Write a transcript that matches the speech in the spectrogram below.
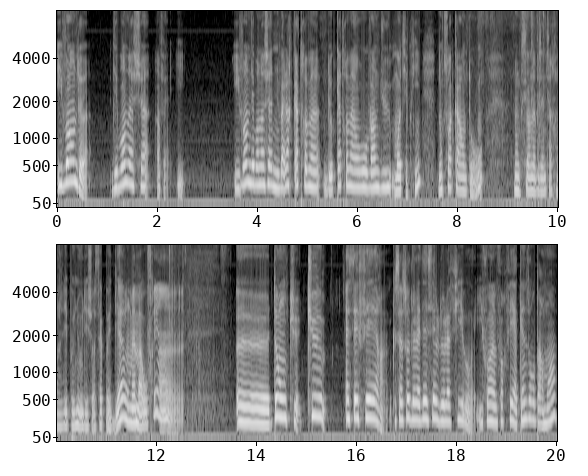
ils vendent des bons d'achat, enfin, ils, vendent des bons d'achat d'une valeur 80, de 80 euros vendus moitié prix, donc soit 40 euros. Donc si on a besoin de faire changer des pneus ou des choses, ça peut être bien, ou même à offrir. hein. Euh, donc que SFR, que ce soit de la DSL ou de la fibre, il faut un forfait à 15 euros par mois.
